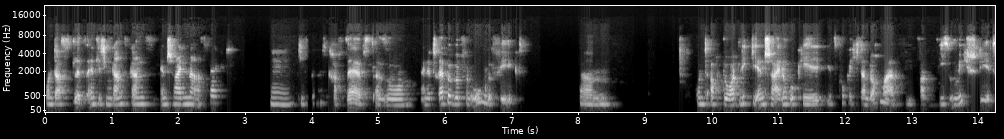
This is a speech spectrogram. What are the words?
und das ist letztendlich ein ganz, ganz entscheidender Aspekt. Hm. Die Führungskraft selbst. Also eine Treppe wird von oben gefegt. Ähm, und auch dort liegt die Entscheidung, okay, jetzt gucke ich dann doch mal, wie es um mich steht.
